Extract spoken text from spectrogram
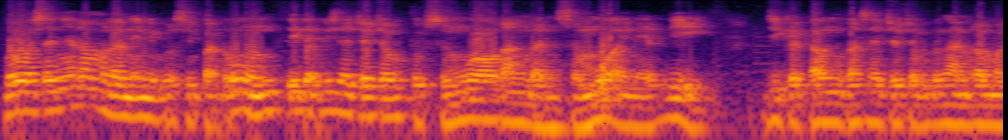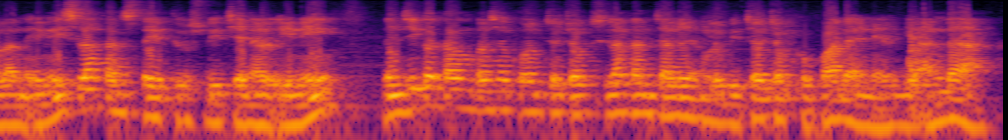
bahwasanya ramalan ini bersifat umum tidak bisa cocok untuk semua orang dan semua energi jika kamu merasa cocok dengan ramalan ini, silahkan stay terus di channel ini. Dan jika kamu merasa kurang cocok, silahkan cari yang lebih cocok kepada energi Anda.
